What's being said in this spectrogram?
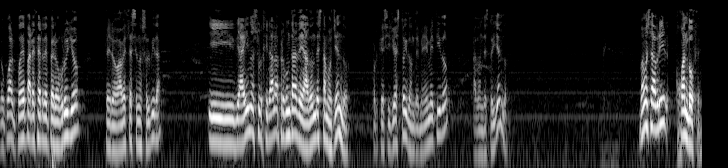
lo cual puede parecer de perogrullo, pero a veces se nos olvida. Y de ahí nos surgirá la pregunta de a dónde estamos yendo. Porque si yo estoy donde me he metido, ¿a dónde estoy yendo? Vamos a abrir Juan 12.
